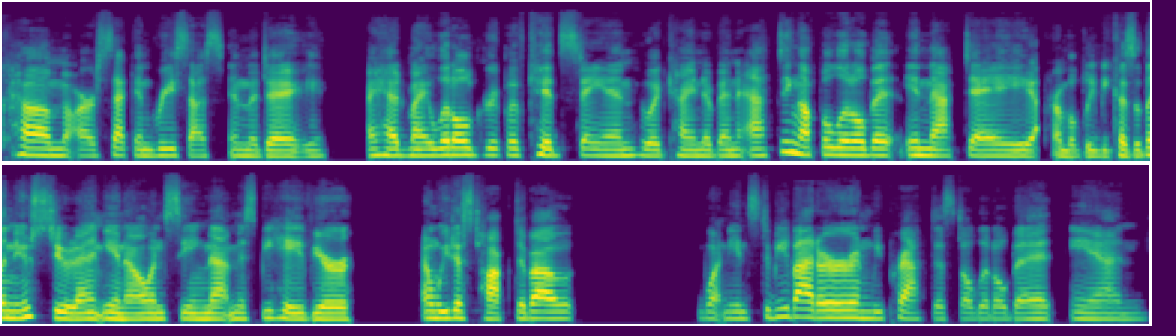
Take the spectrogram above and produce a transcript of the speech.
come our second recess in the day, I had my little group of kids stay in who had kind of been acting up a little bit in that day, probably because of the new student, you know, and seeing that misbehavior. And we just talked about what needs to be better and we practiced a little bit. And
